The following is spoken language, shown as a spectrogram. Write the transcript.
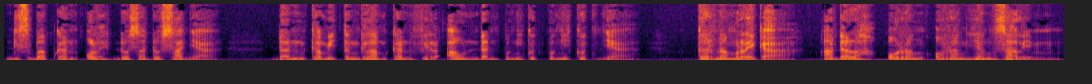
disebabkan oleh dosa-dosanya, dan kami tenggelamkan Fir'aun dan pengikut-pengikutnya, karena mereka adalah orang-orang yang zalim.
